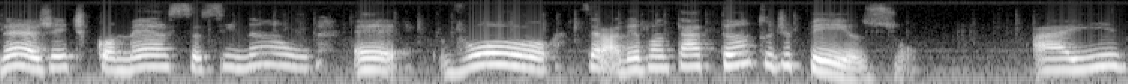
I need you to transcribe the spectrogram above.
Né? A gente começa assim, não, é, vou, sei lá, levantar tanto de peso. Aí,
